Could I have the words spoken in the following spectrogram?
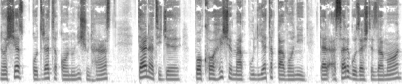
ناشی از قدرت قانونیشون هست در نتیجه با کاهش مقبولیت قوانین در اثر گذشت زمان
